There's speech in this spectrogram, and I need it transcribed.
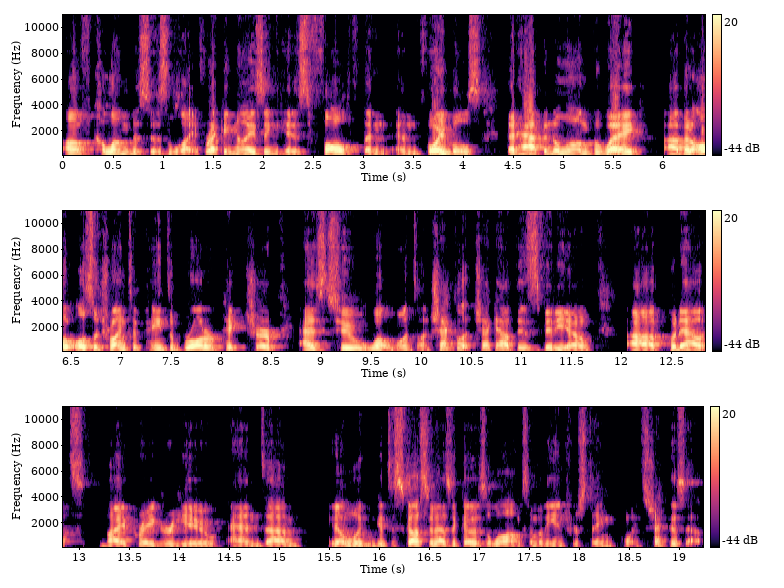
of Columbus's life, recognizing his faults and, and foibles that happened along the way, uh, but also trying to paint a broader picture as to what went on. Check, check out this video uh, put out by PragerU, and um, you know we, we can discuss it as it goes along, some of the interesting points. Check this out.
